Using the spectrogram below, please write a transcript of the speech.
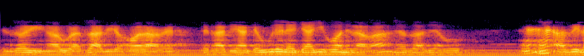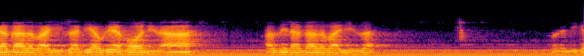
ဒီလိုကြီးငါ့ဦးကစပြီးတော့ဟောတာပဲတခါတည်းတူးလည်းကြာကြီးဟောနေတာပါမြတ်စွာဘုရားဟိုအဇိလကာသဘာကြီးဆိုတယောက်တည်းဟောနေတာအဇိလကာသဘာကြီးဆိုဟို ဒီက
